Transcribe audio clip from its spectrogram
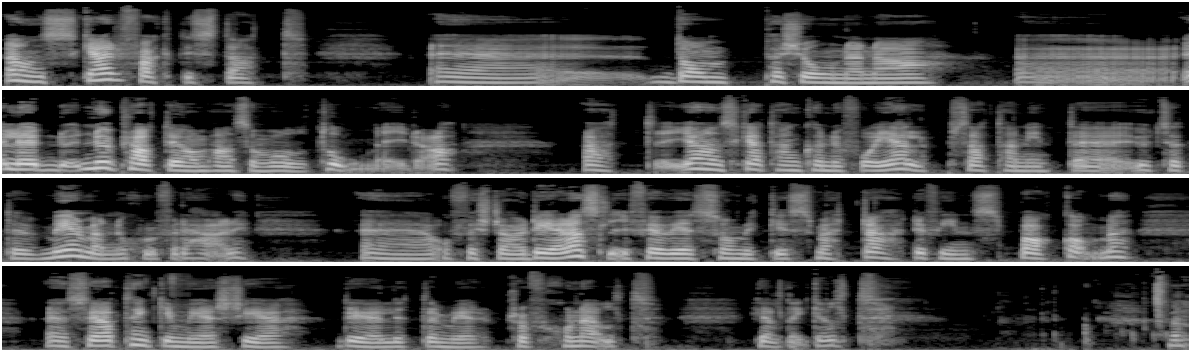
önskar faktiskt att eh, de personerna eh, eller nu pratar jag om han som våldtog mig då. Att jag önskar att han kunde få hjälp så att han inte utsätter mer människor för det här. Eh, och förstör deras liv. För jag vet så mycket smärta det finns bakom. Eh, så jag tänker mer se det lite mer professionellt. Helt enkelt. Men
